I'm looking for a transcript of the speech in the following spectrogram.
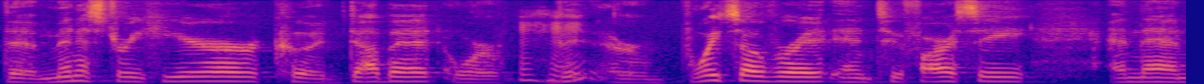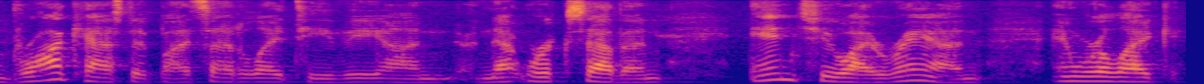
the ministry here could dub it or mm-hmm. or voice over it into Farsi and then broadcast it by satellite TV on Network 7 into Iran and we're like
